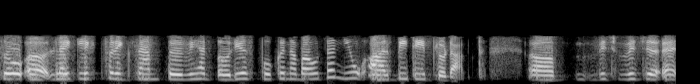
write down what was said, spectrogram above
So, uh, like, like, for example, we had earlier spoken about a new RBT product, uh, which, which, uh,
